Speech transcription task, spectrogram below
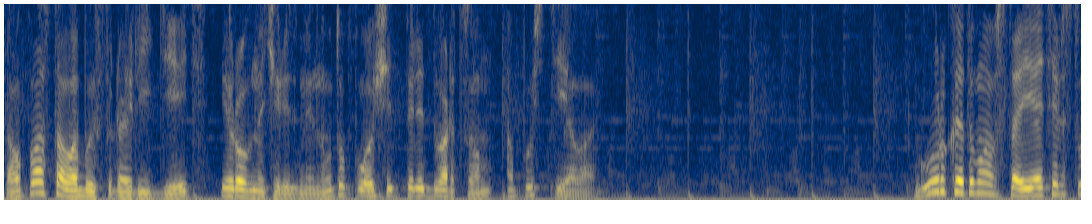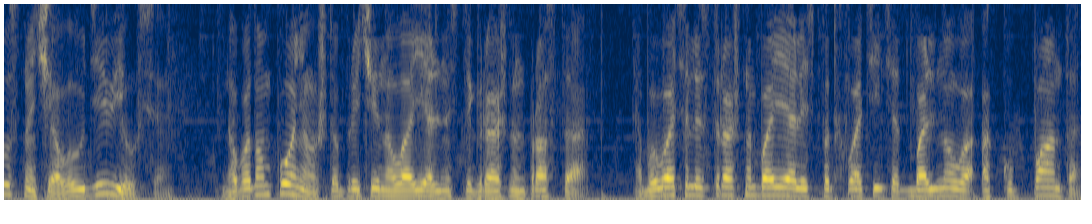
Толпа стала быстро редеть, и ровно через минуту площадь перед дворцом опустела. Гур к этому обстоятельству сначала удивился, но потом понял, что причина лояльности граждан проста. Обыватели страшно боялись подхватить от больного оккупанта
